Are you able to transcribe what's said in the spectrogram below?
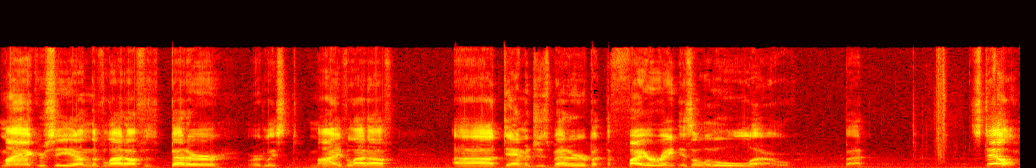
my accuracy on the Vladof is better, or at least my Vladof. Uh, damage is better, but the fire rate is a little low. But Still,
